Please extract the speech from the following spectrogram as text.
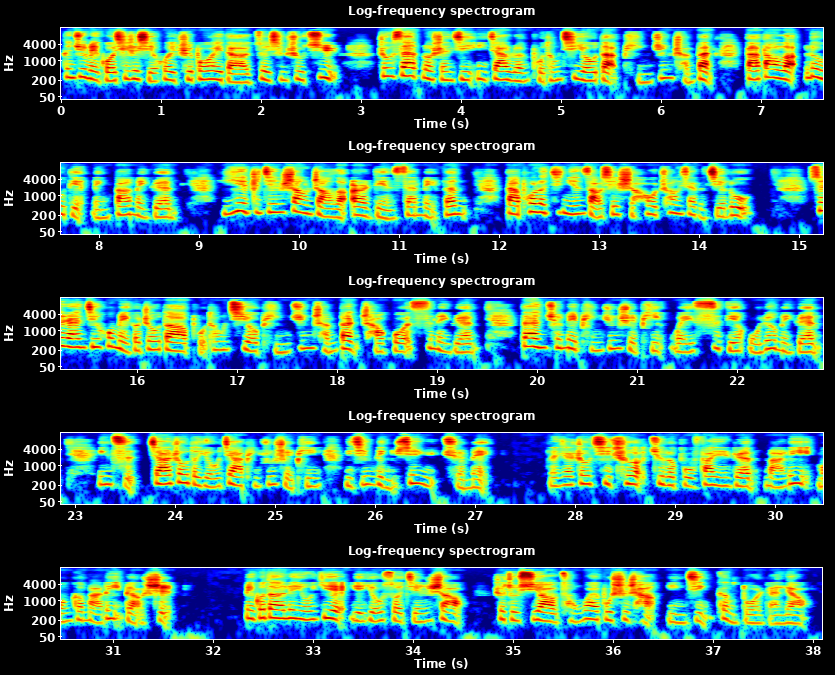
根据美国汽车协会 AAA 的最新数据，周三洛杉矶一加仑普通汽油的平均成本达到了六点零八美元，一夜之间上涨了二点三美分，打破了今年早些时候创下的记录。虽然几乎每个州的普通汽油平均成本超过四美元，但全美平均水平为四点五六美元，因此加州的油价平均水平已经领先于全美。南加州汽车俱乐部发言人玛丽·蒙格玛丽表示，美国的炼油业也有所减少，这就需要从外部市场引进更多燃料。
